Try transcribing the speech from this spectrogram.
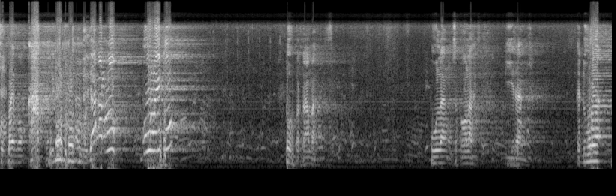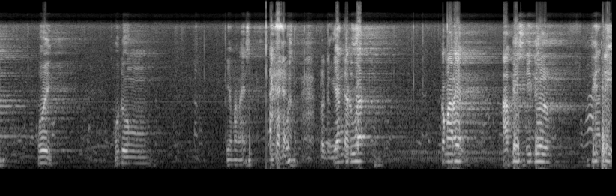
Supaya mau cut jangan lu. Guru itu. Tuh pertama. Pulang sekolah girang. Kedua woi kudung ya mana ya sih Kerudung yang hitam. kedua kemarin habis idul fitri.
